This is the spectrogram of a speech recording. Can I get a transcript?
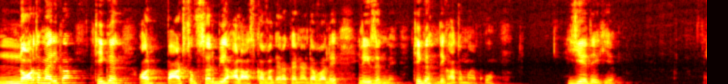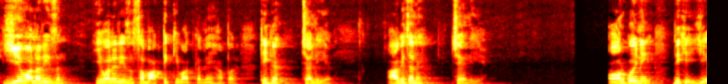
नॉर्थ अमेरिका ठीक है? और पार्ट्स ऑफ़ सर्बिया अलास्का वगैरह कनाडा वाले रीजन में, ठीक है? दिखाता हूँ मैं आपको। ये देखिए, ये वाला रीजन ये वाला रीजन सब आर्कटिक की बात कर रहे हैं यहाँ पर, ठीक है? चलिए, आगे चलें? चलिए। और कोई नहीं। देखिए, ये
